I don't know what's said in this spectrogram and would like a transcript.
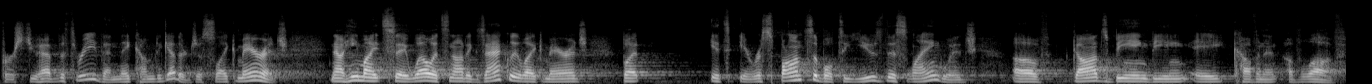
First, you have the three, then they come together, just like marriage. Now, he might say, well, it's not exactly like marriage, but it's irresponsible to use this language of God's being being a covenant of love.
